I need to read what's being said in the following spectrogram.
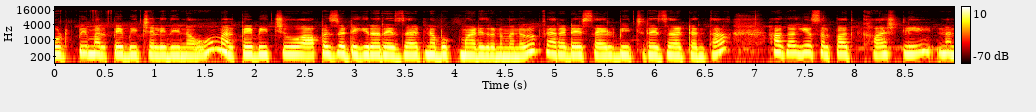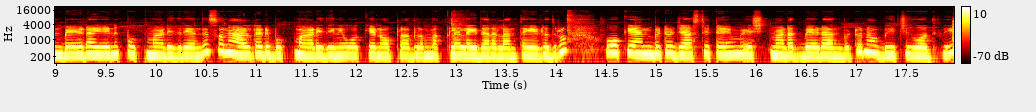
ಉಡುಪಿ ಮಲ್ಪೆ ಬೀಚಲ್ಲಿದ್ದೀವಿ ನಾವು. ಮಲ್ಪೆ ಬೀಚು ಆಪೋಸಿಟಿಗಿರೋ ರೆಸಾರ್ಟ್ನ ಬುಕ್ ಮಾಡಿದ್ರು ನಮ್ಮನೆಯವರು ಪ್ಯಾರಡೈಸ್ ಸೈಲ್ ಬೀಚ್ ರೆಸಾರ್ಟ್ ಅಂತ. ಹಾಗಾಗಿ ಸ್ವಲ್ಪ ಅದು ಕಾಸ್ಟ್ಲಿ ನಾನು ಬೇಡ ಏನಕ್ಕೆ ಬುಕ್ ಮಾಡಿದ್ರಿ ಅಂದರೆ ಸೊ ನಾನು ಆಲ್ರೆಡಿ ಬುಕ್ ಮಾಡಿದ್ದೀನಿ. ಓಕೆ ನೋ ಪ್ರಾಬ್ಲಮ್ ಮಕ್ಕಳೆಲ್ಲ ಇದ್ದಾರಲ್ಲ ಅಂತ ಹೇಳಿದ್ರು. ಓಕೆ ಅಂದ್ಬಿಟ್ಟು ಜಾಸ್ತಿ ಟೈಮ್ ವೇಸ್ಟ್ ಮಾಡೋದು ಬೇಡ ಅಂದ್ಬಿಟ್ಟು ನಾವು ಬೀಚಿಗೆ ಹೋದ್ವಿ.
